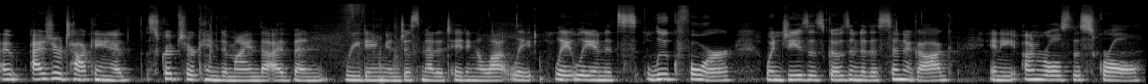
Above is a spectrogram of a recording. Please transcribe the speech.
I, as you're talking, a scripture came to mind that I've been reading and just meditating a lot late, lately, and it's Luke 4 when Jesus goes into the synagogue and he unrolls the scroll.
